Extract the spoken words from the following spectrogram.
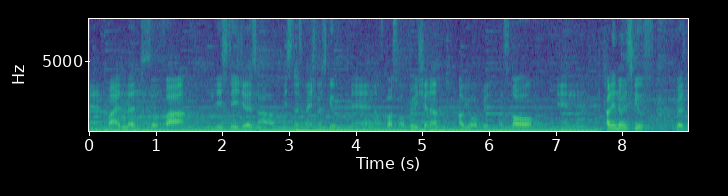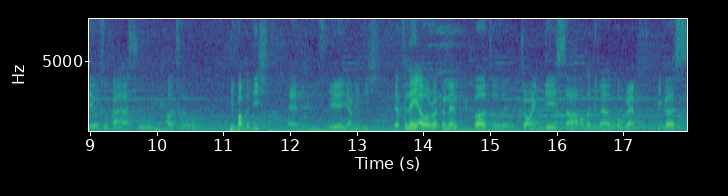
and what I learned so far in these stages are business management skills, and of course operational, how you operate a store, and culinary skills, because they also guide us through how to whip up a dish, and it's really a yummy dish. Definitely, I would recommend people to join this uh, hawker development program because,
